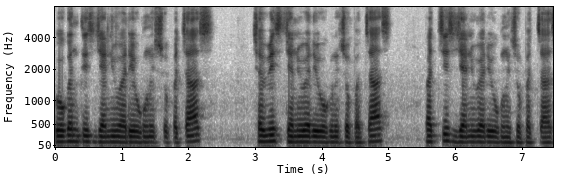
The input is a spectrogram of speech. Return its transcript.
ઓગણત્રીસ જાન્યુઆરી ઓગણીસો પચાસ, છવ્વીસ જાન્યુઆરી ઓગણીસો પચાસ, પચીસ જાન્યુઆરી ઓગણીસો પચાસ.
